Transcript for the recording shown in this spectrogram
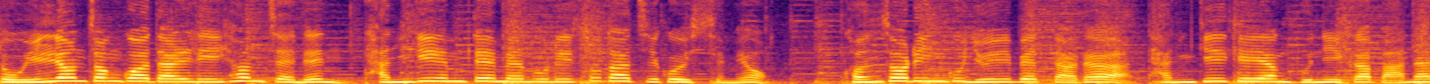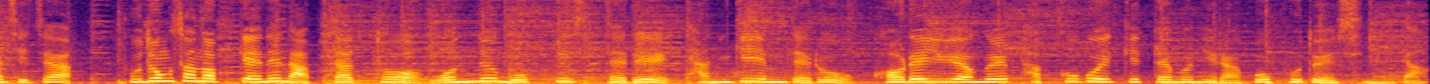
또 1년 전과 달리 현재는 단기 임대 매물이 쏟아지고 있으며 건설 인구 유입에 따라 단기 계약 문의가 많아지자 부동산 업계는 앞다퉈 원룸 오피스텔을 단기 임대로 거래 유형을 바꾸고 있기 때문이라고 보도했습니다.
